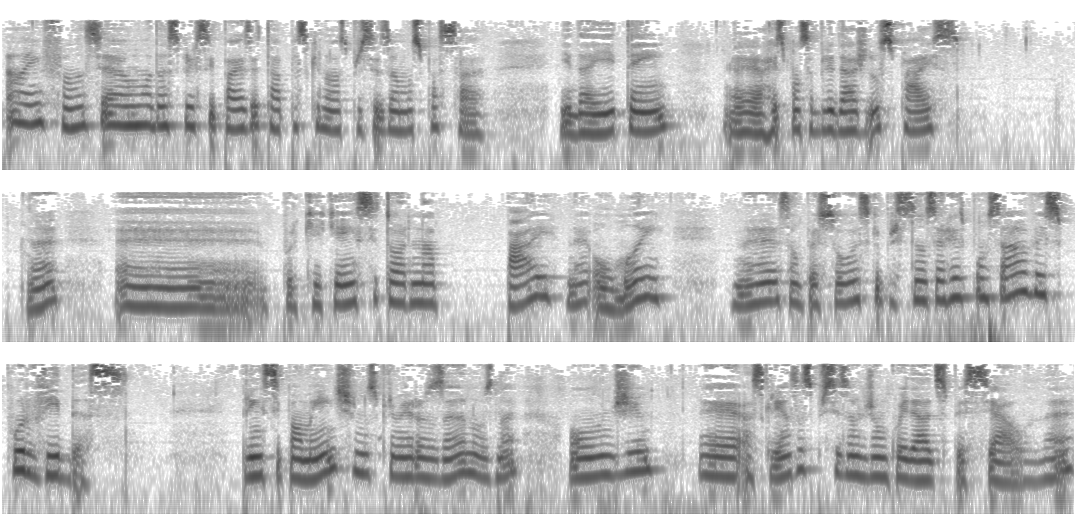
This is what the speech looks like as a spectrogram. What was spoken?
a infância é uma das principais etapas que nós precisamos passar. E daí tem é, a responsabilidade dos pais, né? É, porque quem se torna pai, né, ou mãe, né, são pessoas que precisam ser responsáveis por vidas, principalmente nos primeiros anos, né, onde é, as crianças precisam de um cuidado especial, né,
